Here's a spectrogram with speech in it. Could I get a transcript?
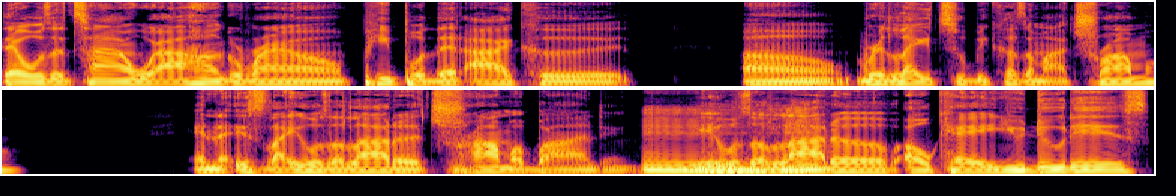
There was a time where I hung around people that I could um, relate to because of my trauma. And it's like it was a lot of trauma bonding. It was a Mhm. lot of, okay, you do this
